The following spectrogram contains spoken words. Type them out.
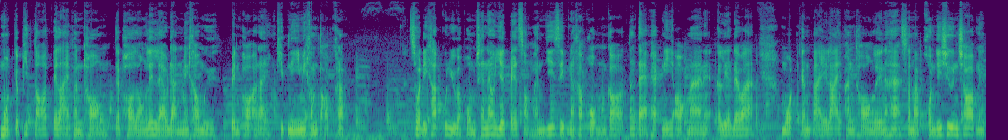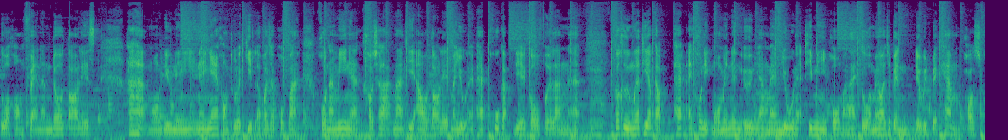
หมดกับพี่ต๊อดไปหลายพันทอง แต่พอลองเล่นแล้วดันไม่เข้ามือ เป็นเพราะอะไร คลิปนี้มีคำตอบครับ สวัสดีครับ คุณอยู่กับผม Channel y e t b a s 2020 นะครับผมก็ตั้งแต่แพ็คนี้ออกมาเนี่ย ก็เรียกได้ว่าหมดกันไปหลายพันทองเลยนะฮะสำหรับคนที่ชื่นชอบในตัวของ Fernando Torres ถ้าหากมองดีลนี้ในแง่ของธุรกิจเราก็จะพบว่าโคนามิเนี่ยเขาฉลาดมากที่เอาตอเรสมาอยู่ในแพ็คคู่กับเดียโก้เฟอร์ลันนะฮะก็คือเมื่อเทียบกับแพ็คไอคอนิกโมเมนต์อื่นๆอย่างแมนยูเนี่ยที่มีโผล่มาหลายตัวไม่ว่าจะเป็นเดวิดเบคแฮมพอสโค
